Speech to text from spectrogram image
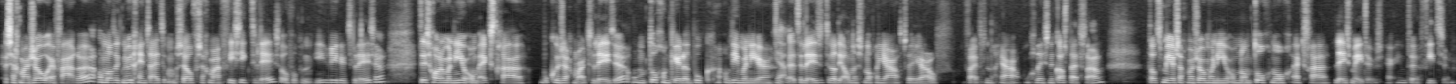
zeg maar zo ervaren, omdat ik nu geen tijd heb om zelf zeg maar fysiek te lezen of op een e-reader te lezen. Het is gewoon een manier om extra boeken zeg maar te lezen, om toch een keer dat boek op die manier Ja. eh, te lezen, terwijl die anders nog een jaar of twee jaar of 25 jaar ongelezen in de kast blijft staan. Dat is meer zeg maar zo'n manier om dan toch nog extra leesmeters erin te fietsen.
